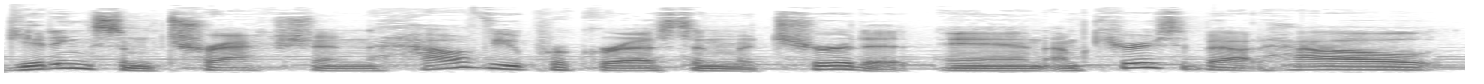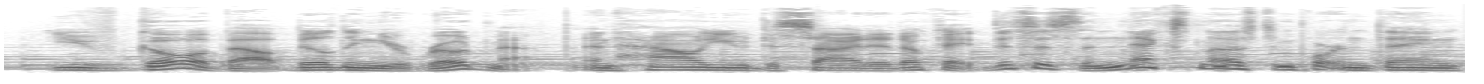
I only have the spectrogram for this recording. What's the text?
getting some traction. How have you progressed and matured it? And I'm curious about how you go about building your roadmap and how you decided, okay, this is the next most important thing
